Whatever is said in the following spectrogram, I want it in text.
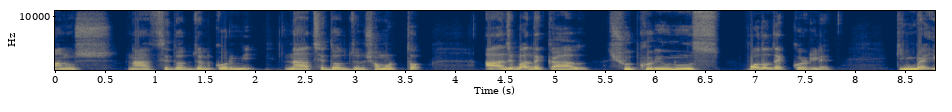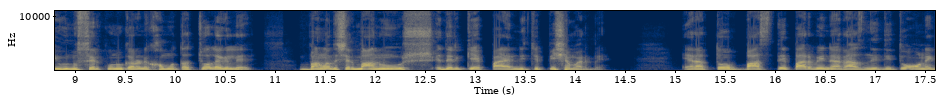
মানুষ, না আছে দশজন কর্মী, না আছে দশজন সমর্থক। আজ বাদে কাল সুদখোর ইউনুস পদত্যাগ করলে কিংবা ইউনুসের কোনো কারণে ক্ষমতা চলে গেলে বাংলাদেশের মানুষ এদেরকে পায়ের নিচে পিষে মারবে। এরা তো বাঁচতে পারবে না। রাজনীতি তো অনেক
